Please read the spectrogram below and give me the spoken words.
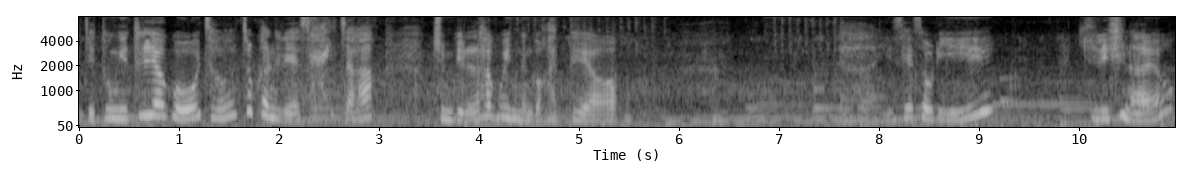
이제 동이 틀려고 저쪽 하늘에 살짝 준비를 하고 있는 것 같아요. 새소리 들리시나요?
